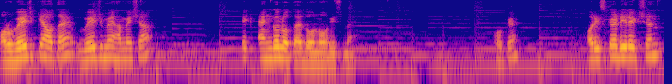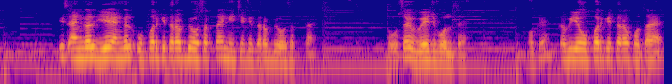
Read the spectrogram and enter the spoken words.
और वेज क्या होता है? वेज में हमेशा एक एंगल होता है दोनों इसमें ओके और इसका डायरेक्शन इस एंगल ये एंगल ऊपर की तरफ़ भी हो सकता है, नीचे की तरफ़ भी हो सकता है। तो उसे वेज बोलते हैं ओके कभी ये ऊपर की तरफ़ होता है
